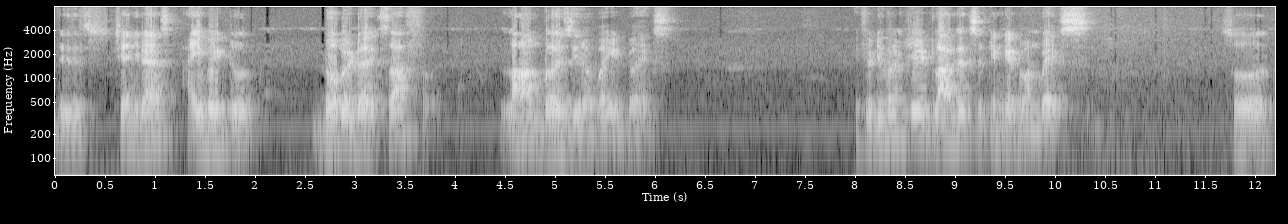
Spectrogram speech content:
this is changed as i by 2 dou by dou x of log dou 0 by dou x. If you differentiate log x, you can get 1 by x. So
